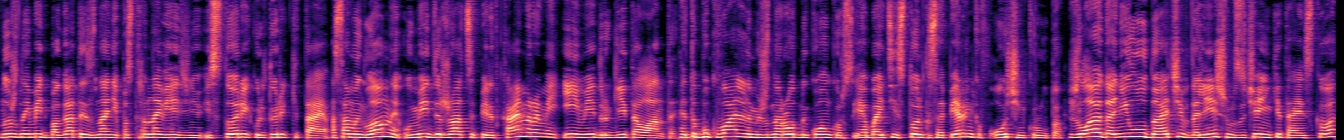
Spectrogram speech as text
Нужно иметь богатые знания по страноведению, истории и культуре Китая. А самое главное, уметь держаться перед камерами и иметь другие таланты. Это буквально международный конкурс, и обойти столько соперников очень круто. Желаю Данилу удачи в дальнейшем изучении китайского.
